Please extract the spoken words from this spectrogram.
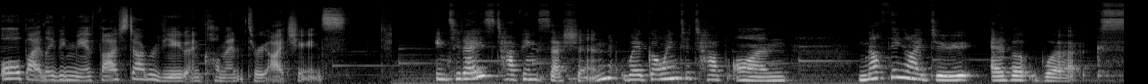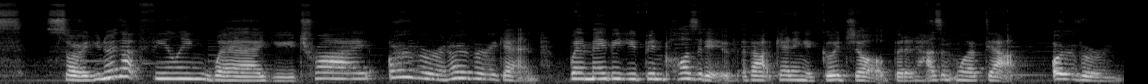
or by leaving me a five star review and comment through iTunes. In today's tapping session, we're going to tap on nothing I do ever works. So, you know that feeling where you try over and over again, where maybe you've been positive about getting a good job, but it hasn't worked out over and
